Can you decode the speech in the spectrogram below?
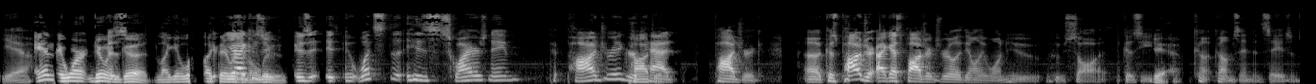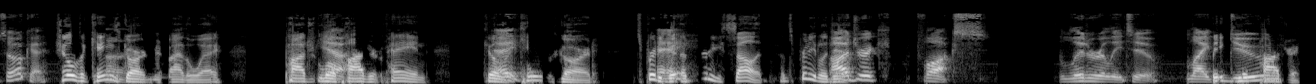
Yeah. and they weren't doing good like it looked like they yeah, were going to lose Is it? What's the his squire's name? P- Podrick or Podrick. Pad? Podrick. Because Podrick, I guess Podrick's really the only one who who saw it because he yeah co- comes in and saves him. So okay, kills a king's Uh, guardman by the way Podrick, Yeah. little Podrick Payne kills Hey. a king's guard it's pretty Hey. good that's pretty solid that's pretty legit Podrick fucks literally too. Like big dude, dude Podrick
